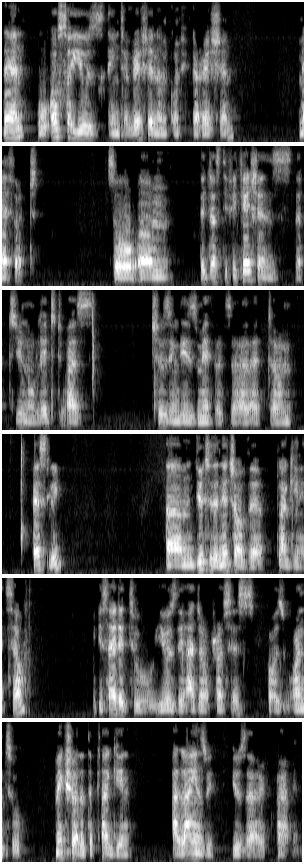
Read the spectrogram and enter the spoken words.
Then we'll also use the integration and configuration method. So um, the justifications that you know led to us choosing these methods are that um, firstly, um, due to the nature of the plugin itself, we decided to use the agile process because we want to make sure that the plugin aligns with user requirements.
